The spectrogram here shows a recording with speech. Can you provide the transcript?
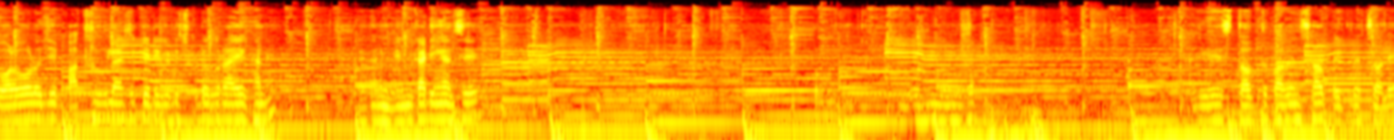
বড় বড় যে পাথরগুলো আছে, কেটে কেটে ছোট করা এখানে। এখানে মেন কাটিং আছে। স্তব্ধ পাবেন সব, এগুলো চলে।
